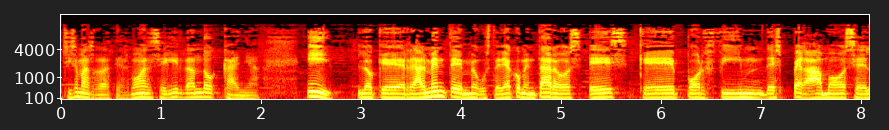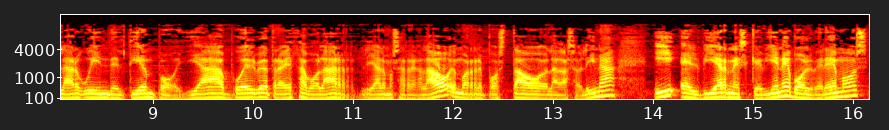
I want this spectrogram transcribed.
muchísimas gracias. Vamos a seguir dando caña. Y lo que realmente me gustaría comentaros es que por fin despegamos el Arwin del tiempo. Ya vuelve otra vez a volar. Ya lo hemos arreglado, hemos repostado la gasolina y el viernes que viene volveremos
